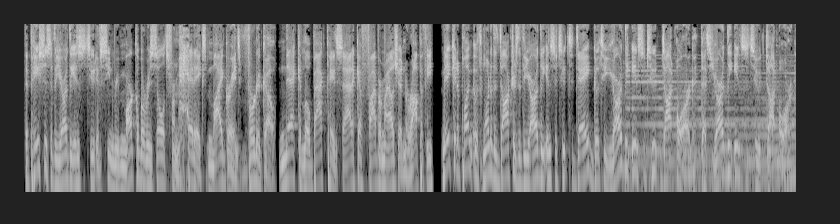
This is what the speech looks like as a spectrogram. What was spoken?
The patients of the Yardley Institute have seen remarkable results from headaches, migraines, vertigo, neck and low back pain, sciatica, fibromyalgia, and neuropathy. Make an appointment with one of the doctors at the Yardley Institute today. Go to yardleyinstitute.org. That's yardleyinstitute.org.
